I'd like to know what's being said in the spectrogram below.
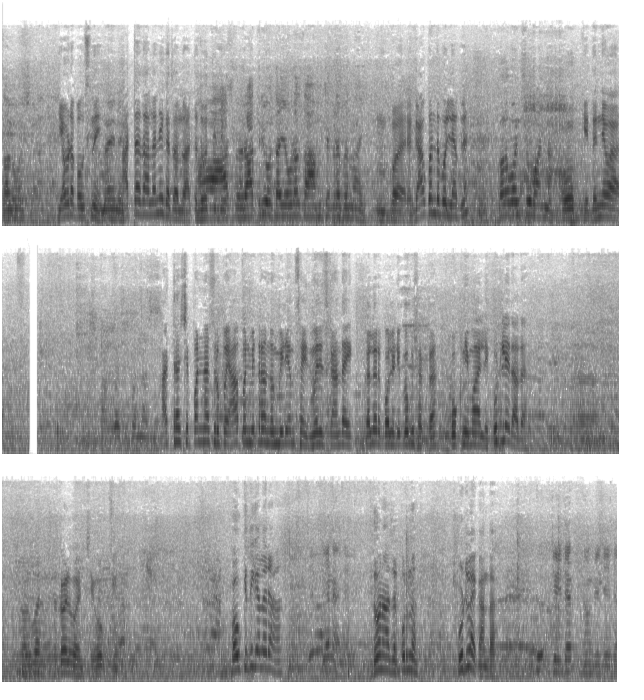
चालू वर्षी. एवढा पाऊस नाही, नाही नाही. आता झाला नाही का चालू? आता दोन तीन आज रात्री होता एवढाच आमच्याकडे पण नाही. दिवस बरं. गाव कोणतं बोलले आपलं? कळवण शुभांना. ओके धन्यवाद. अठराशे पन्नास रुपये. हा पण मित्रांनो मीडियम साईज मध्येच कांदा आहे. कलर क्वालिटी बघू शकता. कोकणी माल आहे. कुठले दादा? कळवणचे. ओके. भाऊ किती गेला रे हा? दोन हजार पूर्ण? कुठला आहे कांदा? जयदर डोंगरे जयदर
